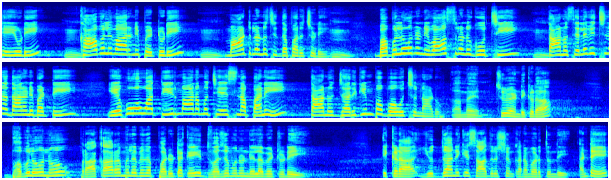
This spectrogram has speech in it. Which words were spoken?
చేయుడి కావలి వారిని పెట్టుడి మాటలను సిద్ధపరచుడి. బబులోను నివాసులను గూర్చి తాను సెలవిచ్చిన దానిని బట్టి యెహోవా తీర్మానము చేసిన పని తాను జరిగింపబోవుచున్నాడు. చూడండి ఇక్కడ బబులోను ప్రాకారముల మీద పడుటకై ధ్వజమును నిలబెట్టుడి. ఇక్కడ యుద్ధానికి సాదృశ్యం కనబడుతుంది. అంటే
